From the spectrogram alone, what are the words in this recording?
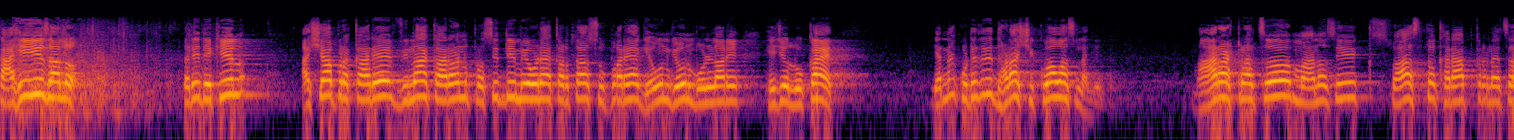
काहीही झालं तरी देखील अशा प्रकारे विनाकारण प्रसिद्धी मिळवण्याकरता सुपाऱ्या घेऊन घेऊन बोलणारे हे जे लोक आहेत यांना कुठेतरी धडा शिकवावाच लागेल. महाराष्ट्राचं मानसिक स्वास्थ्य खराब करण्याचं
